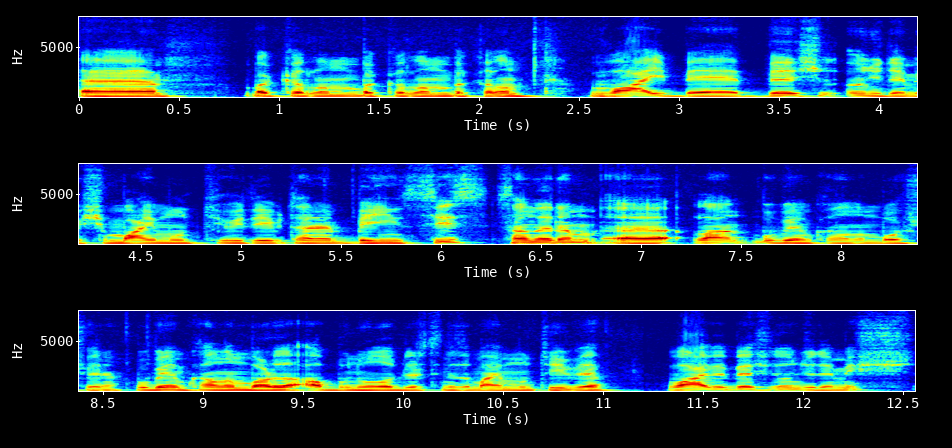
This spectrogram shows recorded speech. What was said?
Ee, bakalım bakalım bakalım. Vay be 5 yıl önce demiş Maymun TV diye bir tane beyinsiz. Sanırım e, lan bu benim kanalım boş verin. Bu benim kanalım bu arada abone olabilirsiniz Maymun TV. Vay be 5 yıl önce demiş.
